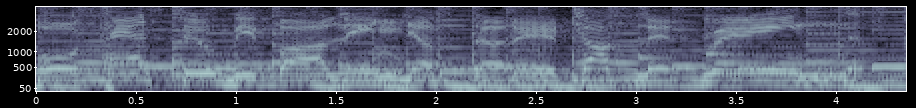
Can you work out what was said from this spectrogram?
Forecast to be falling yesterday. Chocolate rain.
